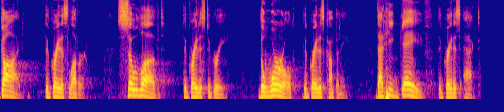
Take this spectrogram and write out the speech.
God, the greatest lover, so loved the greatest degree, the world, the greatest company that he gave the greatest act,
